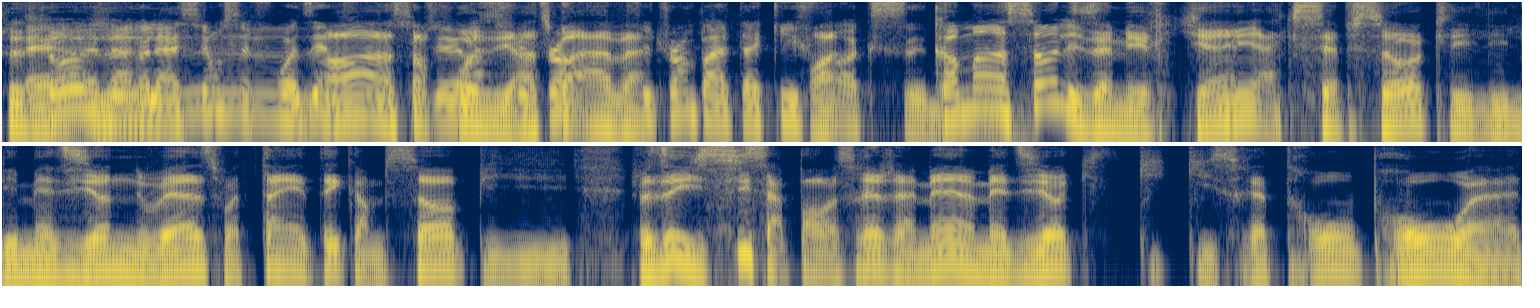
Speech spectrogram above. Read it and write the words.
c'est ben, ça? La relation s'est refroidie. Ah, s'est refroidie, en tout cas avant. Trump a attaqué Fox. Comment ça, les Américains acceptent ça, que les, les, les, médias de nouvelles soient teintés comme ça, puis je veux dire, ici, ça passerait jamais un média qui qui, serait trop pro. Euh,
